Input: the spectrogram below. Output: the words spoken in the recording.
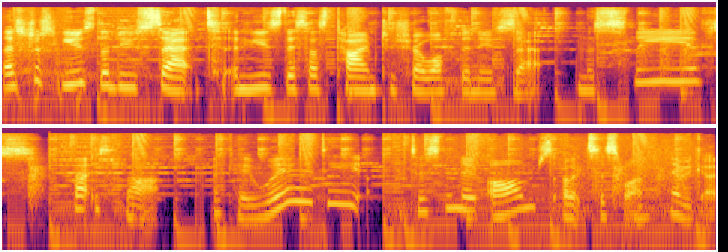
Let's just use the new set and use this as time to show off the new set. And the sleeves. That is that. Okay, where are the... Does the new arms? Oh, it's this one. There we go.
